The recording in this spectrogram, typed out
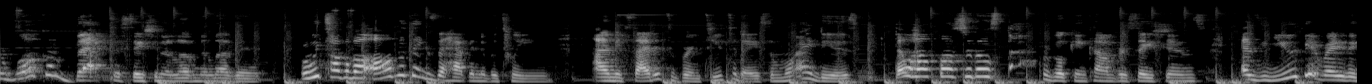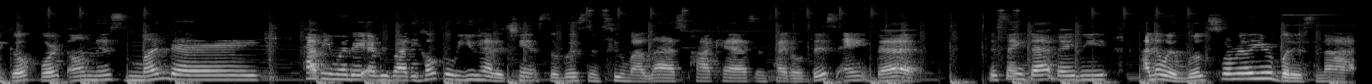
and welcome back to Station 1111, where we talk about all the things that happen in between. I'm excited to bring to you today some more ideas that will help foster those thought provoking conversations as you get ready to go forth on this Monday. Happy Monday, everybody. Hopefully, you had a chance to listen to my last podcast entitled This Ain't That. This ain't that, baby. I know it looks familiar, but it's not.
